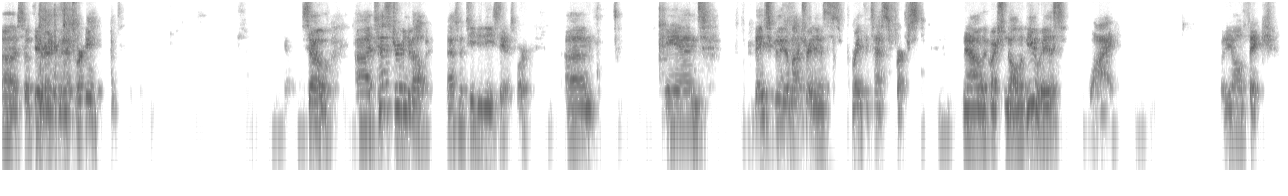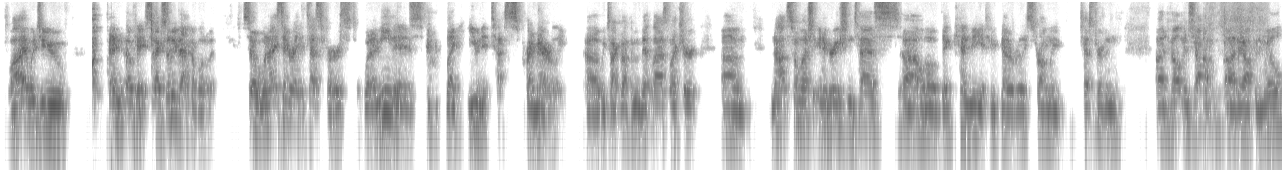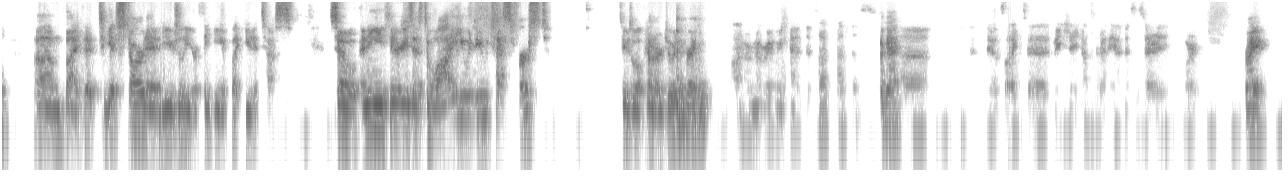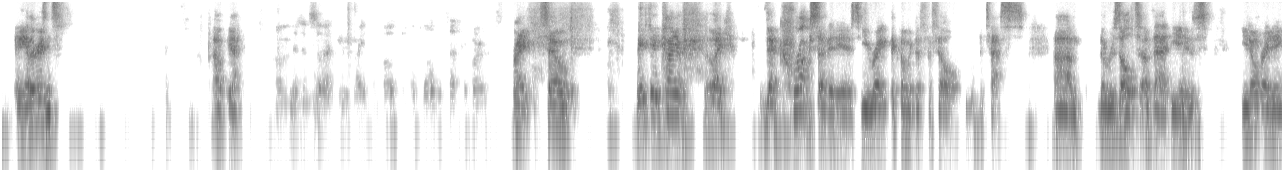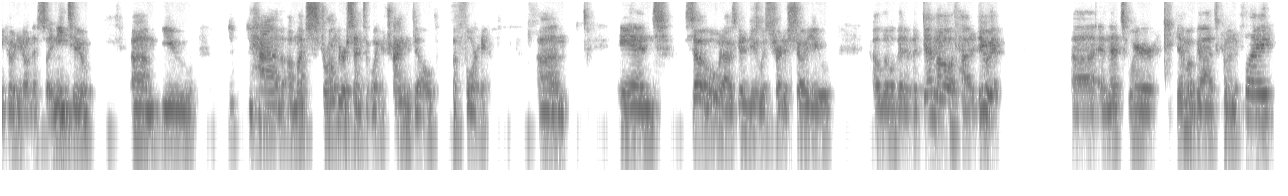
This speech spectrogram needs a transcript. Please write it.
Uh, so theoretically, that's working. So, uh, test-driven development, that's what TDD stands for. Um, and basically the mantra is write the test first. Now, the question to all of you is, why? What do y'all think? Why would you, and okay, so actually let me back up a little bit. So when I say write the test first, what I mean is like unit tests primarily. Uh, we talked about them a bit last lecture. Um, not so much integration tests, uh, although they can be if you've got a really strongly test-driven uh, development shop, uh, they often will. Um, but to get started, usually you're thinking of like unit tests. So any theories as to why you would do tests first? Seems a little counterintuitive, right? I'm remembering we kind of did talk about this. Okay, Uh, it was like to make sure you don't do any unnecessary work. right? Any other reasons? Oh, yeah. Um, is it so that you write the code to fulfill the test requirements? Right, so it, it kind of like the crux of it is you write the code to fulfill the tests. Um, the result of that is you don't write any code you don't necessarily need to. Um, you have a much stronger sense of what you're trying to build beforehand. Um, and so what I was going to do was try to show you a little bit of a demo of how to do it. Uh, and that's where demo gods come into play.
